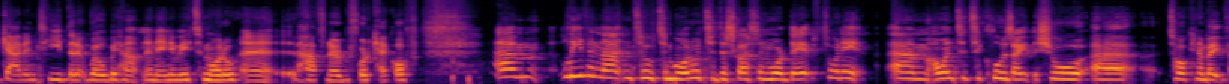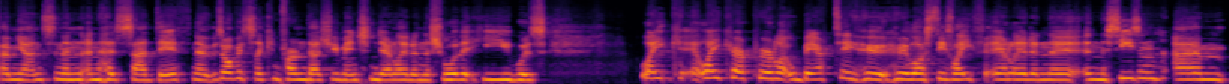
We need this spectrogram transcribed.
guaranteed that it will be happening anyway tomorrow, uh, half an hour before kickoff. Um, leaving that until tomorrow to discuss in more depth, Tony. Um, I wanted to close out the show uh, talking about Wim Jansen and, and his sad death. Now, it was obviously confirmed, as you mentioned earlier in the show, that he was like like our poor little Bertie who who lost his life earlier in the in the season. Um,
